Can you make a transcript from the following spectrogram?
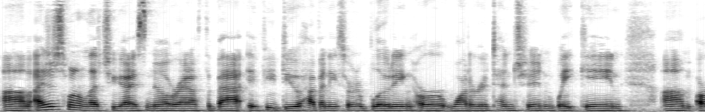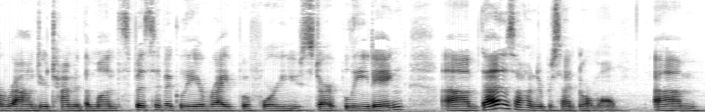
Um, I just want to let you guys know right off the bat if you do have any sort of bloating or water retention, weight gain um, around your time of the month, specifically right before you start bleeding, um, that is 100% normal. Um,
